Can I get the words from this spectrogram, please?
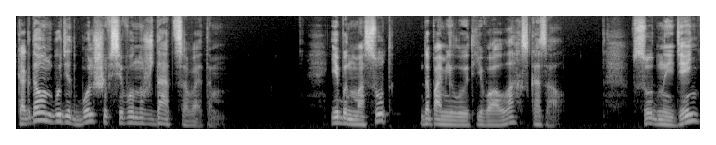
когда он будет больше всего нуждаться в этом. Ибн Масуд, да помилует его Аллах, сказал, «В судный день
